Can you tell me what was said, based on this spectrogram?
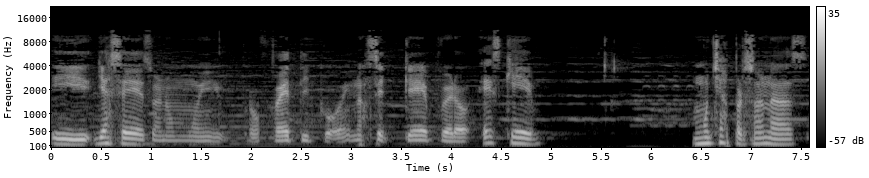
y ya sé, suena muy profético y no sé qué, pero es que muchas personas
